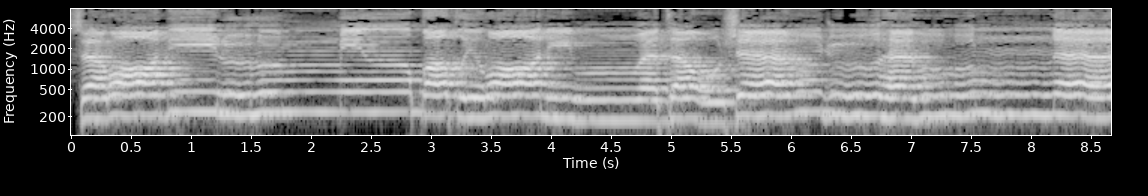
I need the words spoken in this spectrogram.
سرابيلهم من قطران وتغشى وجوههم النار.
